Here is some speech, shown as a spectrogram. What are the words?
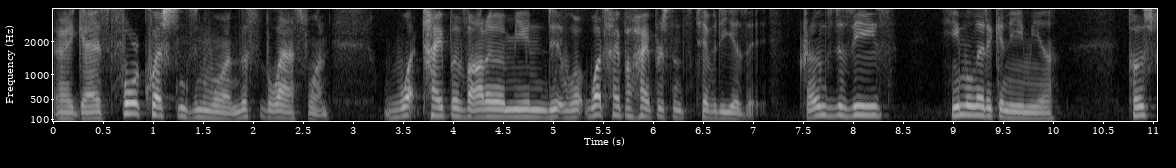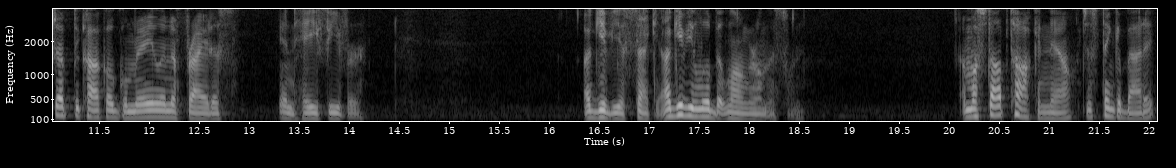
All right, guys, four questions in one. This is the last one. What type of autoimmune, what, what type of hypersensitivity is it? Crohn's disease, hemolytic anemia, post-streptococcal glomerulonephritis, and hay fever. I'll give you a second. I'll give you a little bit longer on this one. I'm going to stop talking now. Just think about it.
